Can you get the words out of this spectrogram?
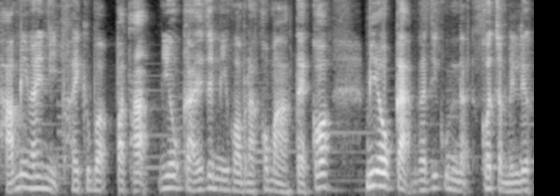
ถามมีไหมหนีภัยคือว่าปะทะมีโอกาสที่จะมีความรักเข้ามา แต่ก็มีโอกาสเหมือนกันที่คุณนะก็จะไม่เลือก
